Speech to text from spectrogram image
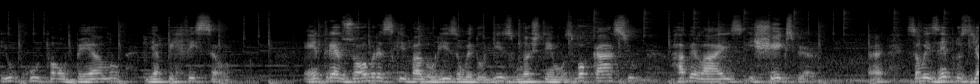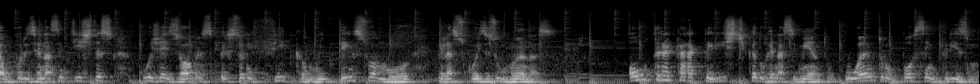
e o culto ao belo e à perfeição. Entre as obras que valorizam o hedonismo, nós temos Boccaccio, Rabelais e Shakespeare. Né? São exemplos de autores renascentistas cujas obras personificam o intenso amor pelas coisas humanas. Outra característica do Renascimento, o antropocentrismo.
